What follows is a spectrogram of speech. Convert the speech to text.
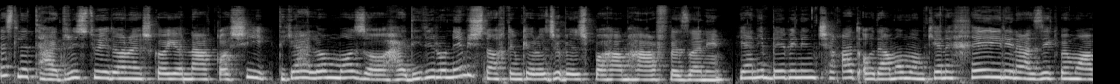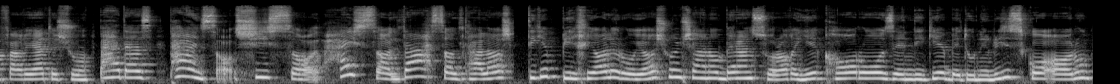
مثل تدریس توی دانشگاه یا نقاشی دیگه الان ما زاهدیدی رو نمیشناختیم که راجبش با هم حرف بزنیم. یعنی ببینین چقدر آدما ممکنه خیلی نزدیک به موفقیتشون. بعد از 5 سال 6 سال 8 سال 10 سال تلاش دیگه بیخیال رویاشون شن و برن سراغ یه کار و زندگی بدون ریسک و آروم.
